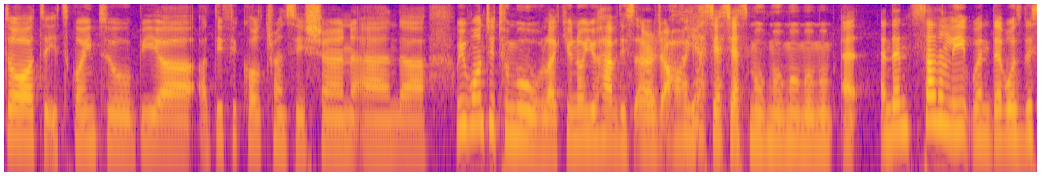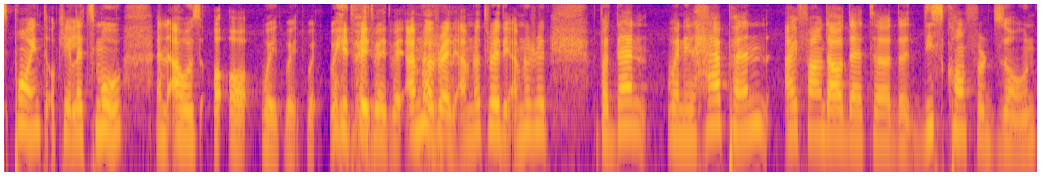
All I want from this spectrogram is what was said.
thought it's going to be a, a difficult transition, and uh, we wanted to move. Like you know, you have this urge. Oh yes, yes, yes, move, move, move, move, move. And then suddenly, when there was this point, okay, let's move. And I was, oh, oh, wait, wait, wait, wait, wait, wait, wait. I'm not ready. I'm not ready. I'm not ready. But then when it happened, I found out that uh, the discomfort zone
